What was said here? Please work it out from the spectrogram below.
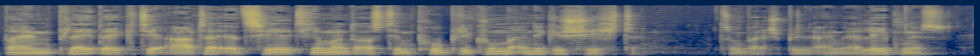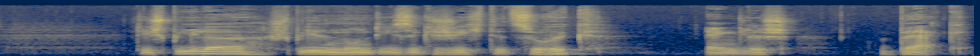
Beim Playback-Theater erzählt jemand aus dem Publikum eine Geschichte, zum Beispiel ein Erlebnis. Die Spieler spielen nun diese Geschichte zurück (englisch back).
